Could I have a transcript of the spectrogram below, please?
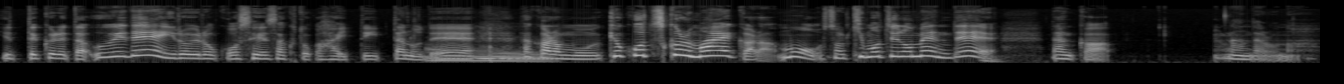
言ってくれた上でいろいろこう制作とか入っていったので、うん。だからもう曲を作る前からもうその気持ちの面でなんかなんだろうな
